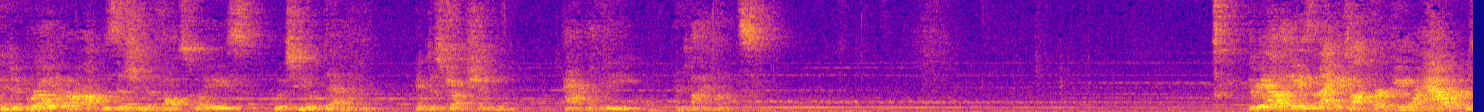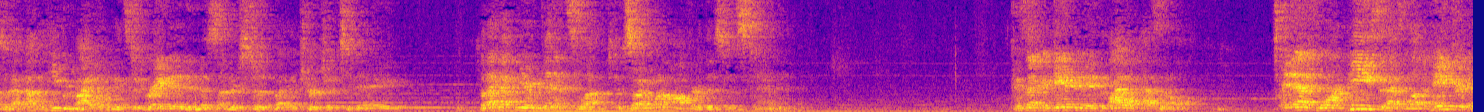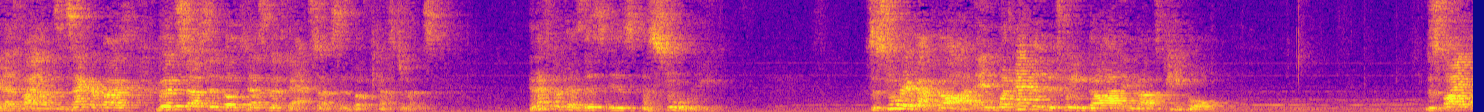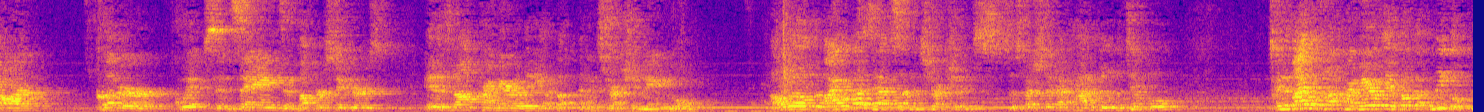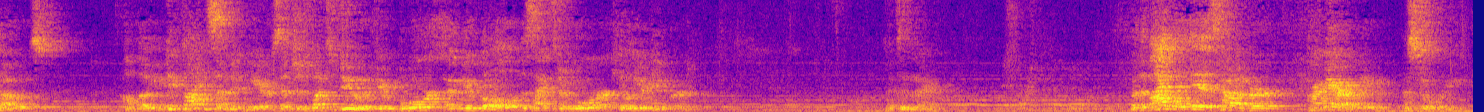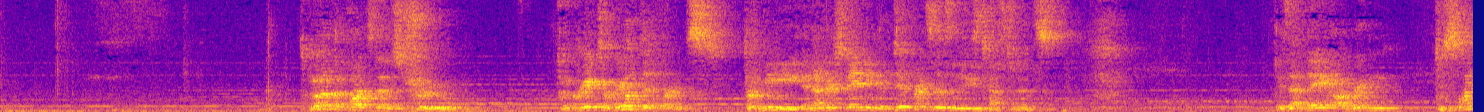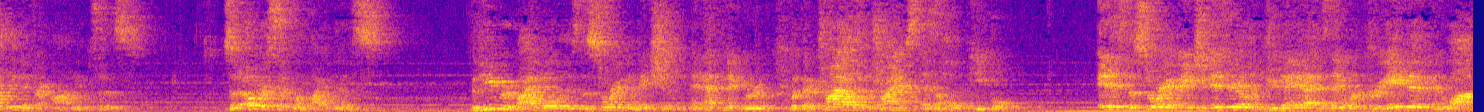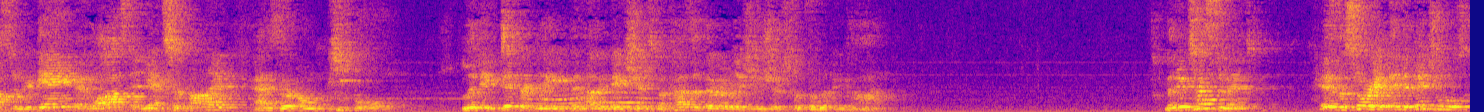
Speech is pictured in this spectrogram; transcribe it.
and to grow in our opposition to false ways which yield death and destruction, apathy, and violence. The reality is that I could talk for a few more hours about how the Hebrew Bible gets degraded and misunderstood by the church of today, but I have mere minutes left, and so I want to offer this instead. in both Testaments, baptized in both Testaments. And that's because this is a story.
